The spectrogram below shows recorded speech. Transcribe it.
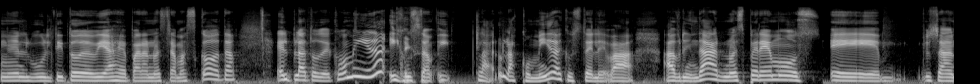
en el bultito de viaje para nuestra mascota, el plato de comida y, justamente claro, la comida que usted le va a brindar. No esperemos, eh, o sea,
